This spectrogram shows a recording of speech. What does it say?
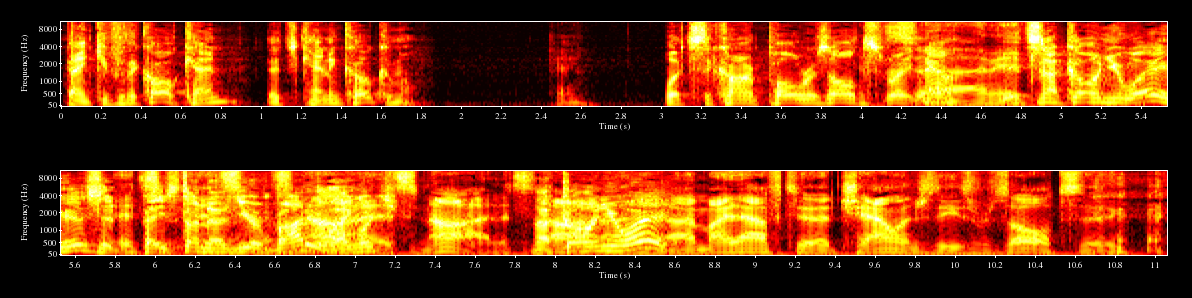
Thank you for the call, Ken. That's Ken and Kokomo. Okay. What's the current poll results right now? uh, I mean, it's, not going your way, is it? Based on your body not, language, It's not. It's Not going your way. I, might have to challenge these results. Uh, get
